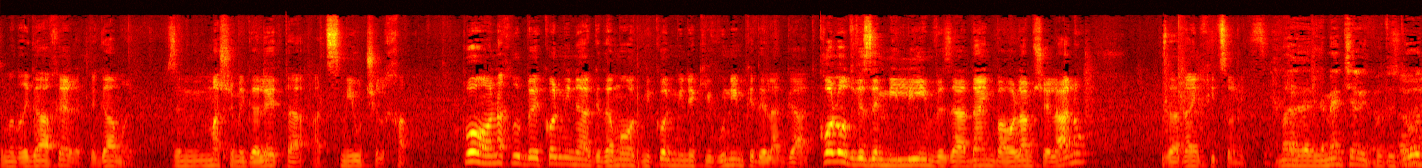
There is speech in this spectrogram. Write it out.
זה מדרגה אחרת לגמרי. זה מה שמגלה את העצמיות שלך. פה אנחנו בכל מיני הקדמות, מכל מיני כיוונים כדי לגעת. כל עוד וזה מילים וזה עדיין בעולם שלנו, זה עדיין חיצוני. מה, זה אלמנט של התבודדות?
